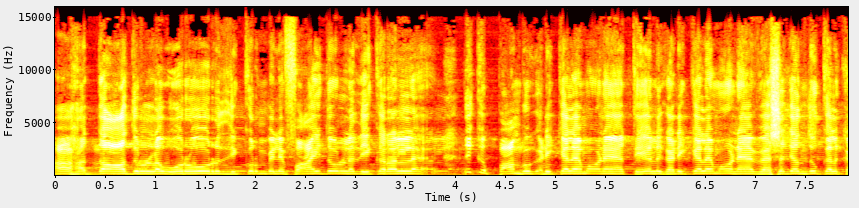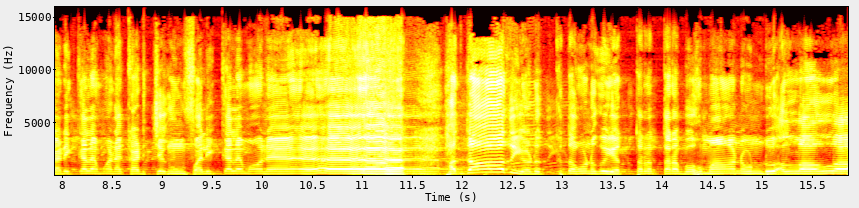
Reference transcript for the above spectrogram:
ആ ഹദ്ദാദിലുള്ള ഓരോരോ ദിക്കുറുമ്പിൽ വലിയ ഫായ്ദുള്ള ദിക്കറല്ലേ നിക്ക് പാമ്പ് കടിക്കല മോനെ? തേൽ കടിക്കല മോനെ? വിഷജന്തുക്കൾ കടിക്കല മോനെ? കടിച്ചെങ്ങും ഫലിക്കല മോനെ? ഹദ്ദാദ് എടുത്തവണക്ക് എത്ര എത്ര ബഹുമാനമുണ്ട്. അല്ലാ അല്ലാ.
